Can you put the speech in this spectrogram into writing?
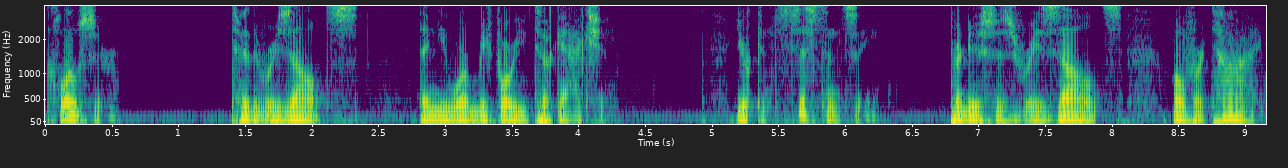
closer to the results than you were before you took action. Your consistency produces results over time.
